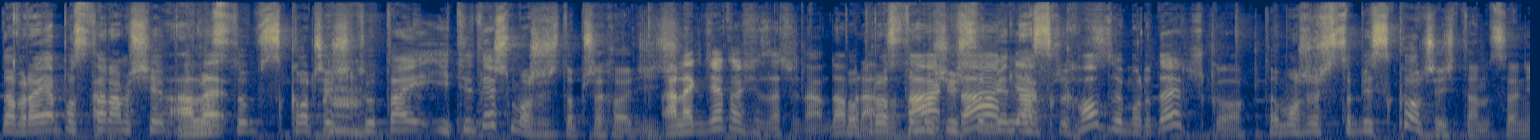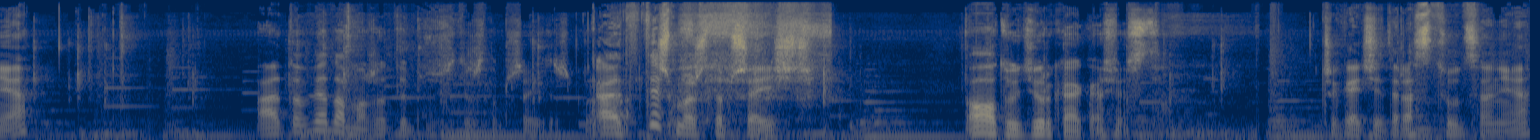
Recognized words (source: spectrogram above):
Dobra, ja postaram się po Ale- prostu wskoczyć tutaj i ty też możesz to przechodzić. Ale gdzie to się zaczyna? Dobra, Po prostu Tak, musisz tak, sobie ja nas... przychodzę, mordeczko. To możesz sobie skoczyć tam, co nie? Ale to wiadomo, że ty przecież też to przejdziesz. Ale ty też możesz to przejść. O, tu dziurka jakaś jest. Czekajcie, teraz tu, co nie?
